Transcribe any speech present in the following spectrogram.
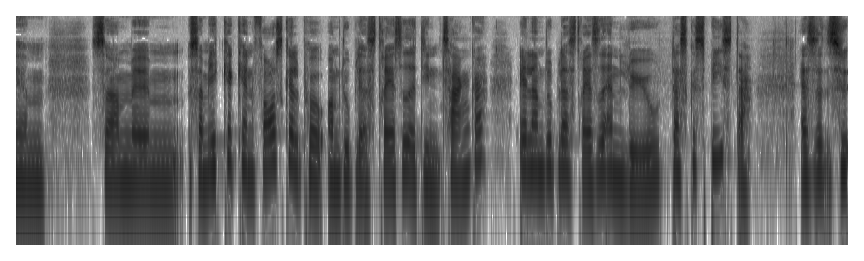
øhm, som, øhm, som ikke kan kende forskel på, om du bliver stresset af dine tanker, eller om du bliver stresset af en løve, der skal spise dig. Altså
